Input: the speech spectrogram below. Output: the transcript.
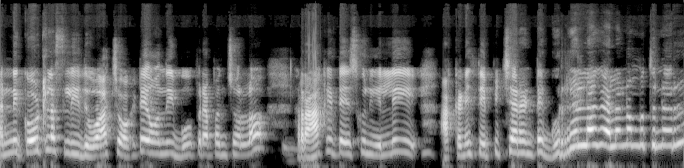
అన్ని కోట్లు అసలు ఇది వాచ్ ఒకటే ఉంది ఈ భూ ప్రపంచంలో రాకెట్ వేసుకుని వెళ్ళి అక్కడి నుంచి తెప్పించారంటే గొర్రెల్లాగా ఎలా నమ్ముతున్నారు?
